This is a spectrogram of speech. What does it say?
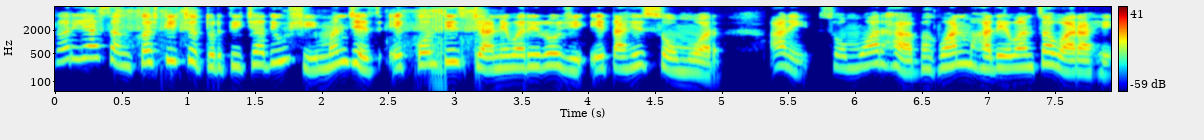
तर या संकष्टी चतुर्थीच्या दिवशी म्हणजेच एकोणतीस जानेवारी रोजी येत आहे सोमवार आणि सोमवार हा भगवान महादेवांचा वार आहे.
